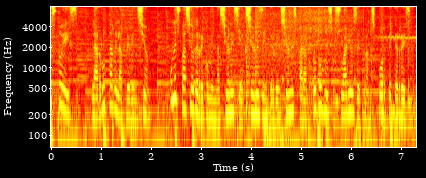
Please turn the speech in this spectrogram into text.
Esto es La Ruta de la Prevención, un espacio de recomendaciones y acciones de intervenciones para todos los usuarios de transporte terrestre.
